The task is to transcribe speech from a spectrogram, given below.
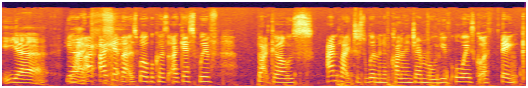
yeah, Yeah, like- I, I get that as well because I guess with black girls and like just women of color in general, you've always got to think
